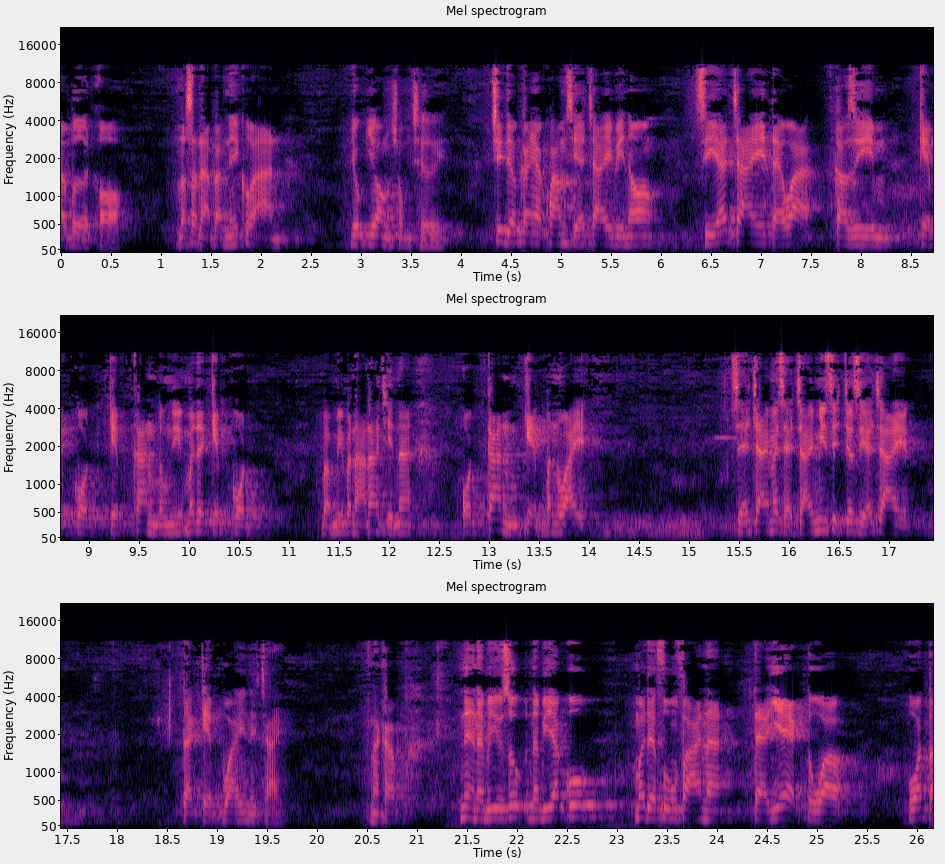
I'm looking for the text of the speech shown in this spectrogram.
ระเบิดออก ลักษณะแบบนี้ก็อ่านยกย่องชมเชย ช่นเดียวกันกับความเสียใจพี่น้อง เสียใจแต่ว่ากาซีม เก็บกด เก็บกั้นตรงนี้ ไม่ได้เก็บกด แบบมีปัญหาทางจิตนะอดกั้น เก็บมันไว้ เสียใจไม่เสียใจมีสิทธิ์จะเสียใจ แต่เก็บไว้ในใจนะครับเนี่ยนบียูซุฟนบียากุบไม่ได้ฟูมฟายนะแต่แยกตัววัต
